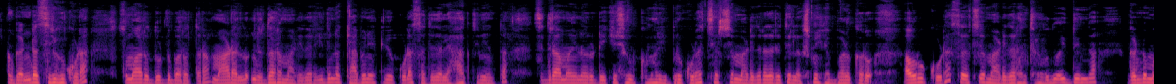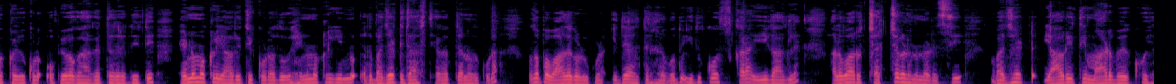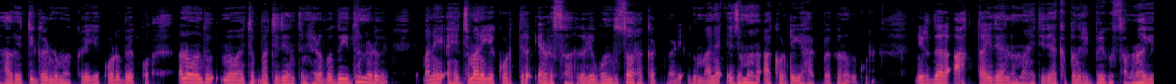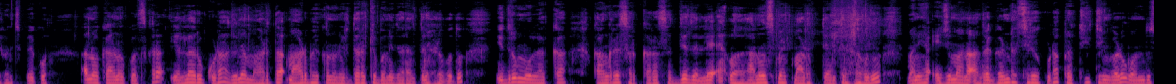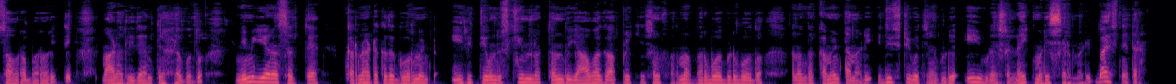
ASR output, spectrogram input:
ಗಂಡಸರಿಗೂ ಕೂಡ ಸುಮಾರು ದುಡ್ಡು ಬರೋ ಥರ ಮಾಡಲು ನಿರ್ಧಾರ ಮಾಡಿದ್ದಾರೆ. ಇದನ್ನು ಕ್ಯಾಬಿನೆಟ್ಗೂ ಕೂಡ ಸದ್ಯದಲ್ಲೇ ಹಾಕ್ತೀನಿ ಅಂತ ಸಿದ್ದರಾಮಯ್ಯನವರು, ಡಿ ಕೆ ಶಿವಕುಮಾರ್ ಇಬ್ಬರು ಕೂಡ ಚರ್ಚೆ ಮಾಡಿದ್ದಾರೆ. ಅದೇ ರೀತಿ ಲಕ್ಷ್ಮೀ ಹೆಬ್ಬಾಳ್ಕರು ಅವರು ಕೂಡ ಚರ್ಚೆ ಮಾಡಿದ್ದಾರೆ ಅಂತ ಹೇಳ್ಬೋದು. ಇದರಿಂದ ಗಂಡು ಮಕ್ಕಳಿಗೂ ಕೂಡ ಉಪಯೋಗ ಆಗುತ್ತೆ ಅದೇ ರೀತಿ ಹೆಣ್ಣು ಮಕ್ಕಳಿಗೆ ಯಾವ ರೀತಿ ಕೊಡೋದು, ಹೆಣ್ಣು ಮಕ್ಕಳಿಗೆ ಇನ್ನೂ ಅದು ಬಜೆಟ್ ಜಾಸ್ತಿ ಆಗುತ್ತೆ ಅನ್ನೋದು ಕೂಡ ಸ್ವಲ್ಪ ವಾದಗಳು ಕೂಡ ಇದೆ ಅಂತಲೇ ಹೇಳ್ಬೋದು. ಇದಕ್ಕೋಸ್ಕರ ಈಗಾಗಲೇ ಹಲವಾರು ಚರ್ಚೆಗಳನ್ನು ನಡೆಸಿ ಬಜೆಟ್ ಯಾವ ರೀತಿ ಮಾಡಬೇಕು, ಯಾವ ರೀತಿ ಗಂಡು ಮಕ್ಕಳಿಗೆ ಕೊಡಬೇಕು ಅನ್ನೋ ಒಂದು ಬರ್ತಿದೆ ಅಂತಲೇ ಹೇಳ್ಬೋದು. ಇದ್ರ ನಡುವೆ ಮನೆ ಯಜಮಾನಿಗೆ ಕೊಡ್ತಿರೋ ಎರಡು ಸಾವಿರದಲ್ಲಿ ಒಂದು ಸಾವಿರ ಕಟ್ ಮಾಡಿ ಅದು ಮನೆ ಯಜಮಾನ ಅಕೌಂಟಿಗೆ ಹಾಕಬೇಕು ಅನ್ನೋದು ಕೂಡ ನಿರ್ಧಾರ ಆಗ್ತಾ ಇದೆ ಅನ್ನೋ ಮಾಹಿತಿ ಇದೆ. ಯಾಕಪ್ಪ ಅಂದ್ರೆ ಇಬ್ಬರಿಗೂ ಸಮನಾಗಿ ಹಂಚಬೇಕು ಅನ್ನೋ ಕಾರಣಕ್ಕೋಸ್ಕರ ಎಲ್ಲರೂ ಕೂಡ ಅದನ್ನೇ ಮಾಡ್ತಾ, ಮಾಡಬೇಕು ಅನ್ನೋ ನಿರ್ಧಾರಕ್ಕೆ ಬಂದಿದ್ದಾರೆ ಅಂತಲೇ ಹೇಳ್ಬೋದು. ಇದ್ರ ಮೂಲಕ ಕಾಂಗ್ರೆಸ್ ಸರ್ಕಾರ ಸದ್ಯದಲ್ಲೇ ಅನೌನ್ಸ್ಮೆಂಟ್ ಮಾಡುತ್ತೆ ಅಂತ ಹೇಳ್ಬೋದು. ಮನೆಯ ಯಜಮಾನ ಅಂದರೆ ಗಂಡಸರಿಗೂ ಕೂಡ ಪ್ರತಿ ತಿಂಗಳು ಒಂದು ಸಾವಿರ ಬರೋ ರೀತಿ ಮಾಡಲಿದೆ ಅಂತಲೇ ಹೇಳ್ಬೋದು. ನಿಮಗೆ ಅನಿಸುತ್ತೆ ಕರ್ನಾಟಕದ ಗೌರ್ಮೆಂಟ್ ಈ ರೀತಿಯ ಒಂದು ಸ್ಕೀಮ್ನ ತಂದು ಯಾವಾಗ ಅಪ್ಲಿಕೇಶನ್ ಫಾರ್ಮ ಬರ್ಬೋ, ಬಿಡ್ಬೋದು ಅನ್ನೋದನ್ನ ಕಮೆಂಟ ಮಾಡಿ. ಇದಿಷ್ಟು ಇವತ್ತಿನ ವಿಡಿಯೋ ಈ ವಿಡಿಯೋ ಅಷ್ಟೇ. ಲೈಕ್ ಮಾಡಿ ಶೇರ್ ಮಾಡಿ. ಬಾಯ್ ಸ್ನೇಹಿತರೆ.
